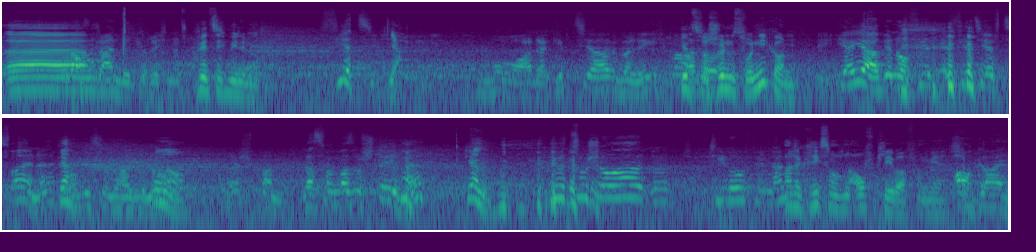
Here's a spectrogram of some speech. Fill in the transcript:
Oder auf äh, Kleinbild gerechnet. 40 mm. 40? Ja. Boah, da gibt's ja, überlege ich mal. Gibt es was Schönes von Nikon? Ja, ja, genau. 40 F2, ne? Ja, sogar, genau. genau. Ja, spannend. Lassen wir mal so stehen, ne? Gerne. Liebe Zuschauer, äh, Tilo, vielen Dank. Ah, du kriegst noch einen Aufkleber von mir. Oh, geil.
